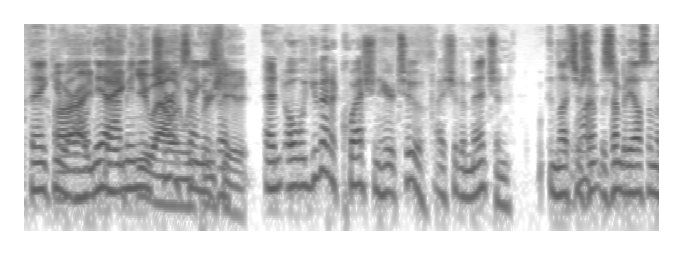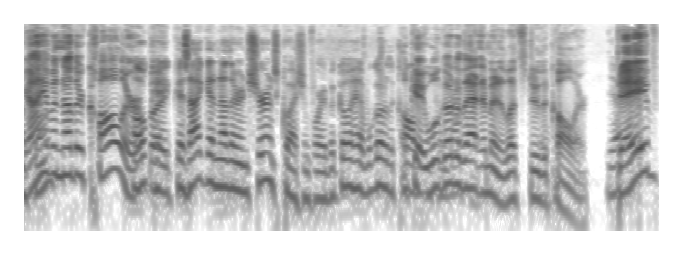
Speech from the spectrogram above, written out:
Thank you, All Alan. right, Yeah, I thank mean, the you, Alan. insurance We thing is a- appreciate it. And oh, you got a question here too. I should have mentioned, unless there's somebody else on the I phone. I have another caller. Okay, because I got another insurance question for you. But go ahead. We'll go to the call. okay, we'll come go to that in a minute. Let's do the caller. Yep. Dave,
